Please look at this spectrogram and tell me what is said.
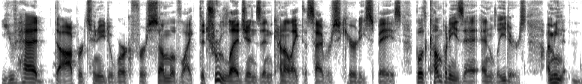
you've had the opportunity to work for some of like the true legends in kind of like the cybersecurity space, both companies and, and leaders. I mean,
